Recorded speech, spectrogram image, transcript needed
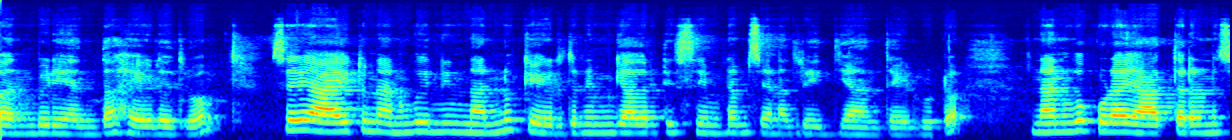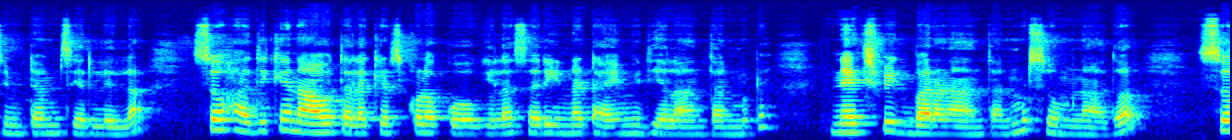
ಬಂದುಬಿಡಿ ಅಂತ ಹೇಳಿದರು. ಸರಿ, ಆಯಿತು, ನನಗೂ ಇನ್ನು ನನ್ನೂ ಕೇಳಿದ್ರು. ನಿಮ್ಗೆ ಯಾವ ರೀತಿ ಸಿಮ್ಟಮ್ಸ್ ಏನಾದರೂ ಇದೆಯಾ ಅಂತ ಹೇಳ್ಬಿಟ್ಟು. ನನಗೂ ಕೂಡ ಯಾವ ಥರನೂ ಸಿಮ್ಟಮ್ಸ್ ಇರಲಿಲ್ಲ. ಸೊ ಅದಕ್ಕೆ ನಾವು ತಲೆ ಕೆಡ್ಸ್ಕೊಳಕ್ಕೆ ಹೋಗಿಲ್ಲ. ಸರಿ, ಇನ್ನೂ ಟೈಮ್ ಇದೆಯಲ್ಲ ಅಂತ ಅಂದ್ಬಿಟ್ಟು ನೆಕ್ಸ್ಟ್ ವೀಕ್ ಬರೋಣ ಅಂತ ಅಂದ್ಬಿಟ್ಟು ಸುಮ್ಮನಾದು ಸೊ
